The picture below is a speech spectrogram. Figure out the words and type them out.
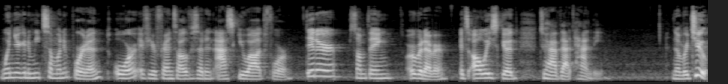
when you're gonna meet someone important, or if your friends all of a sudden ask you out for dinner, something, or whatever. It's always good to have that handy. Number two,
